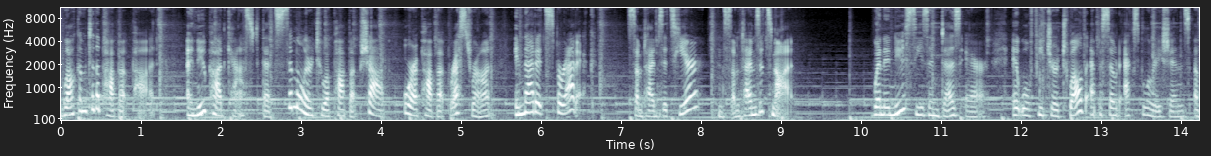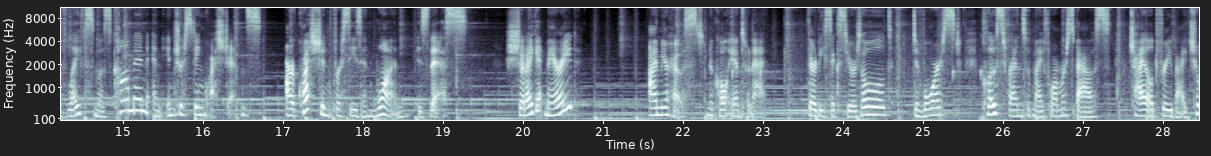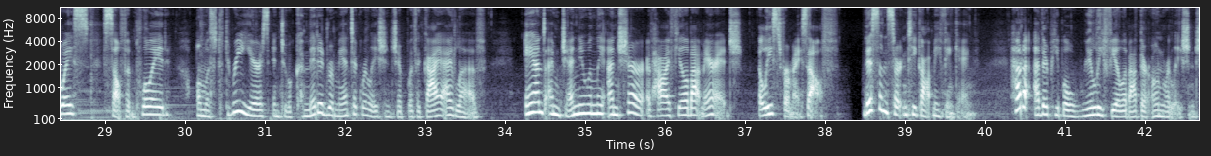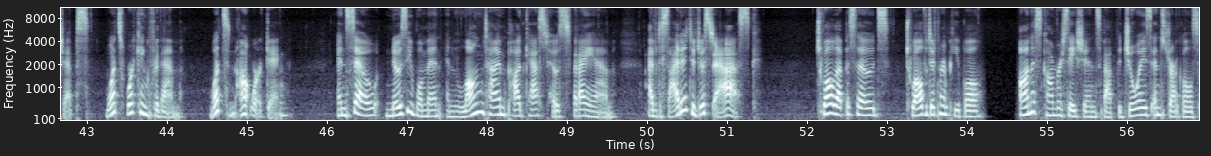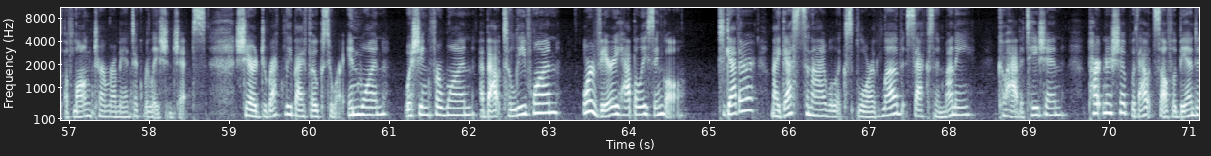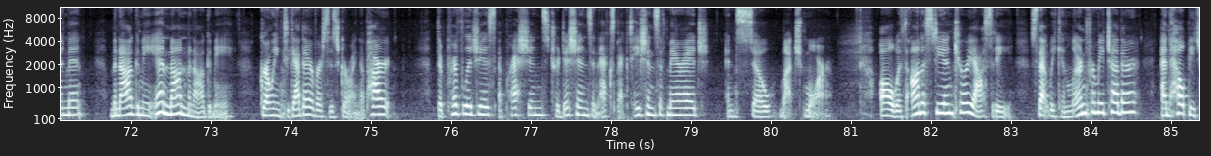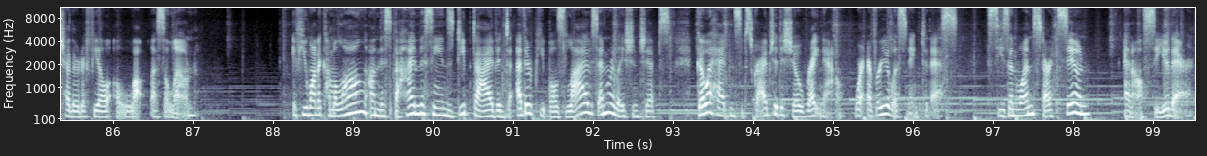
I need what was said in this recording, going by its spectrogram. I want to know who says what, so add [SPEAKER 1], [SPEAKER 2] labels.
[SPEAKER 1] Welcome to the Pop Up Pod, a new podcast that's similar to a pop up shop or a pop up restaurant in that it's sporadic. Sometimes it's here, and sometimes it's not. When a new season does air, it will feature 12 episode explorations of life's most common and interesting questions. Our question for season one is this Should I get married? I'm your host, Nicole Antoinette. 36 years old, divorced, close friends with my former spouse, child free by choice, self employed, almost three years into a committed romantic relationship with a guy I love, and I'm genuinely unsure of how I feel about marriage, at least for myself. This uncertainty got me thinking how do other people really feel about their own relationships? What's working for them? What's not working? And so, nosy woman and longtime podcast host that I am, I've decided to just ask. 12 episodes, 12 different people, honest conversations about the joys and struggles of long term romantic relationships, shared directly by folks who are in one, wishing for one, about to leave one, or very happily single. Together, my guests and I will explore love, sex, and money, cohabitation, partnership without self abandonment, monogamy and non monogamy, growing together versus growing apart, the privileges, oppressions, traditions, and expectations of marriage, and so much more all with honesty and curiosity so that we can learn from each other and help each other to feel a lot less alone. If you want to come along on this behind the scenes deep dive into other people's lives and relationships, go ahead and subscribe to the show right now, wherever you're listening to this. Season one starts soon, and I'll see you there.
